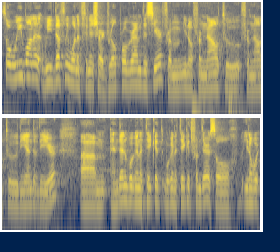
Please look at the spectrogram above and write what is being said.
So we want to, we definitely want to finish our drill program this year, from you know from now to from now to the end of the year, um, and then we're going to take it. We're to take it from there. So you know we're,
